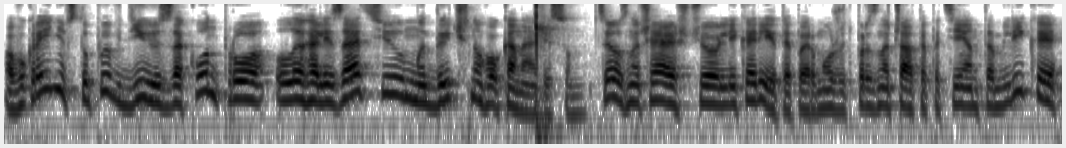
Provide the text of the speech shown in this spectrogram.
А в Україні вступив в дію закон про легалізацію медичного канабісу. Це означає, що лікарі тепер можуть призначати пацієнтам ліки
